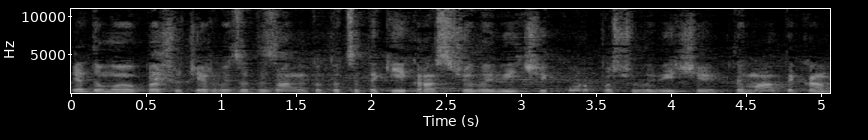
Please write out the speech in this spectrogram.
Я думаю, в першу чергу за дизайну, тобто це такий якраз чоловічий корпус, чоловіча тематика.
